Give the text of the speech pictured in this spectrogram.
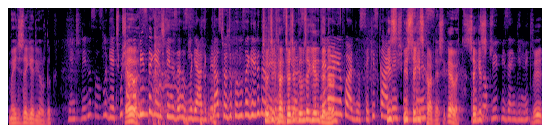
Meclise geliyorduk. Gençliğiniz hızlı geçmiş Evet. ama biz de gençliğinize hızlı geldik. Biraz çocukluğunuza geri dönelim Çocuk- istiyoruz. çocukluğumuza geri Neler dönelim. yapardınız? Sekiz kardeş Biz biz 8 misiniz? kardeşlik. Evet. Bu 8 çok büyük bir zenginlik. Ve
